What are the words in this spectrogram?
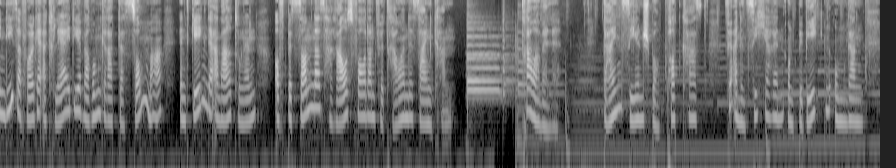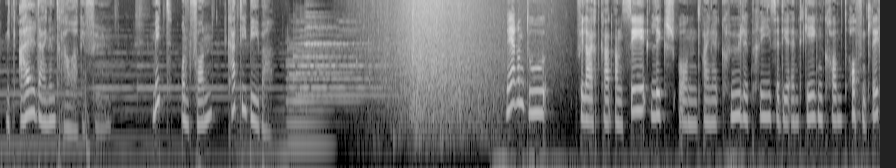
In dieser Folge erkläre ich dir, warum gerade der Sommer entgegen der Erwartungen oft besonders herausfordernd für Trauernde sein kann. Trauerwelle. Dein Seelensport-Podcast für einen sicheren und bewegten Umgang mit all deinen Trauergefühlen. Mit und von Kathi Bieber. Während du vielleicht gerade am See liegst und eine kühle Prise dir entgegenkommt, hoffentlich,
